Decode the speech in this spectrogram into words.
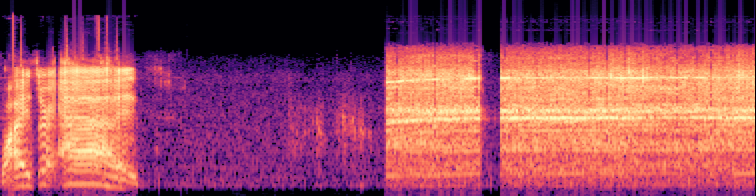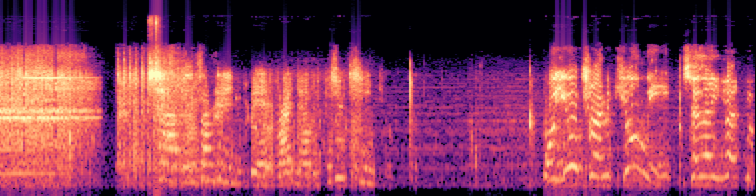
Why is there ads? Chapins, I'm getting in bed right now because you're king. Well, you were trying to kill me. Said that you had your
